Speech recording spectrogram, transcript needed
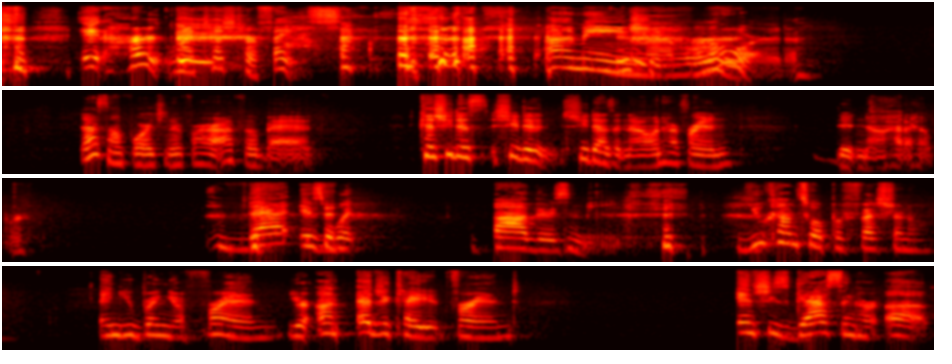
it hurt when I touched her face. I mean, my hurt. lord. That's unfortunate for her. I feel bad because she just she did she doesn't know, and her friend didn't know how to help her. That is what bothers me. You come to a professional and you bring your friend, your uneducated friend, and she's gassing her up.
